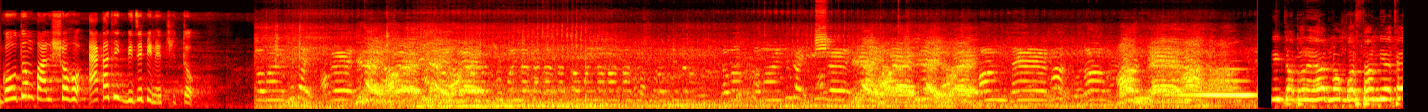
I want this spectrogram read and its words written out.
গৌতম পাল সহ একাধিক বিজেপি নেতৃত্ব তোমায় নির্যাতনে এক নম্বর স্থান নিয়েছে।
